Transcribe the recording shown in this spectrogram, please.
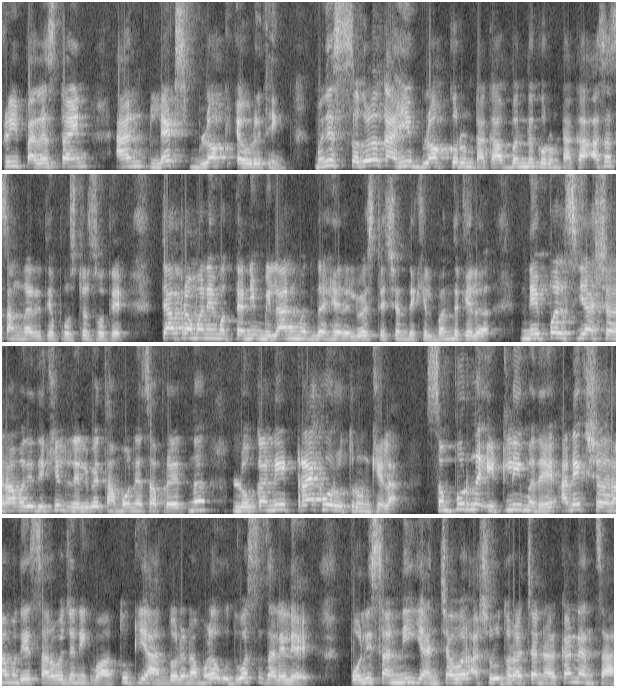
free Palestine and let's block everything म्हणजे सगळं काही ब्लॉक करून टाका बंद करून टाका असं सांगणारे ते पोस्टर्स होते. त्याप्रमाणे मग त्यांनी मिलानमधलं हे रेल्वे स्टेशन देखील बंद केलं. नेपल्स या शहरामध्ये देखील रेल्वे थांबवण्याचा प्रयत्न लोकांनी ट्रॅकवर उतरून केला. संपूर्ण इटलीमध्ये अनेक शहरामध्ये सार्वजनिक वाहतूक या आंदोलनामुळे उद्ध्वस्त झालेली आहे. पोलिसांनी यांच्यावर अश्रुधुराच्या नळकांड्यांचा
